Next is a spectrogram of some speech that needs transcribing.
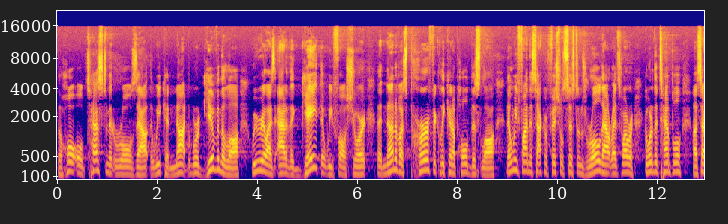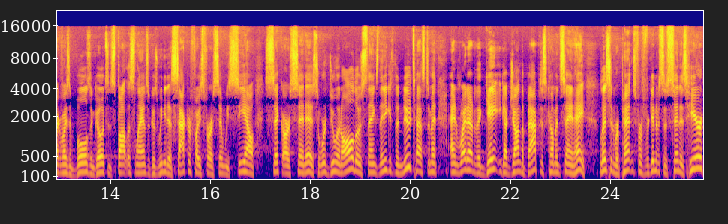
the whole Old Testament rolls out that we cannot, we're given the law. We realize out of the gate that we fall short, that none of us perfectly can uphold this law. Then we find the sacrificial systems rolled out, right? That's why we're going to the temple, uh, sacrificing bulls and goats and spotless lambs because we need a sacrifice for our sin. We see how sick our sin is. So we're doing all those things. Then you get to the New Testament, and right out of the gate, you got John the Baptist coming saying, hey, listen, repentance for forgiveness of sin is here.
